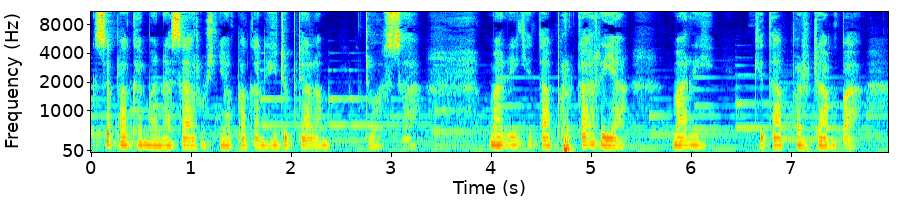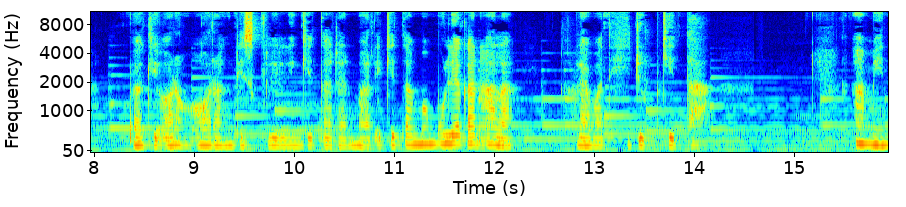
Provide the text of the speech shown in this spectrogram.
sebagaimana seharusnya bahkan hidup dalam dosa. Mari kita berkarya, mari kita berdampak bagi orang-orang di sekeliling kita dan mari kita memuliakan Allah lewat hidup kita. Amin.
